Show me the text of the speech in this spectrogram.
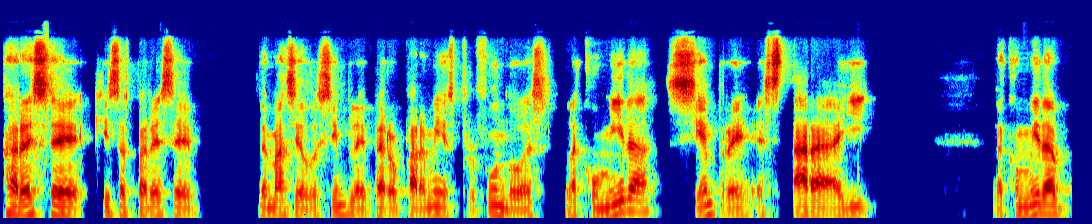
parece, quizás parece demasiado simple, pero para mí es profundo. Es la comida siempre estará allí. La comida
